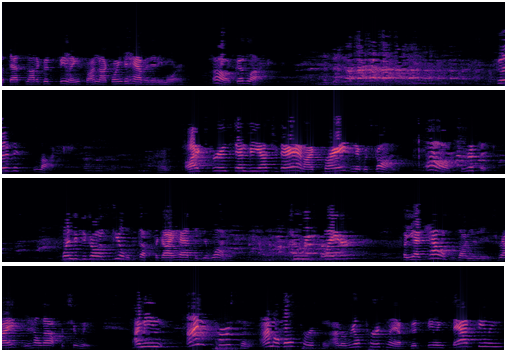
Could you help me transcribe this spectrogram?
but that's not a good feeling, so I'm not going to have it anymore. Oh, good luck. good luck. I experienced envy yesterday and I prayed and it was gone. Oh, terrific. When did you go and steal the stuff the guy had that you wanted? Two weeks later? But you had calluses on your knees, right? You held out for two weeks. I mean, I'm person. I'm a whole person. I'm a real person. I have good feelings, bad feelings.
